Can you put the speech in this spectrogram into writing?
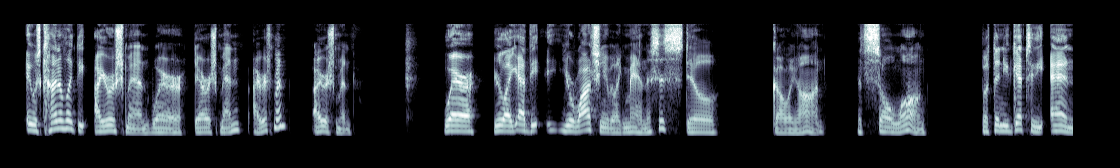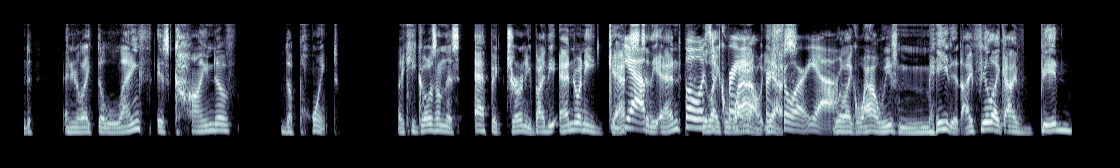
It was kind of like the Irishman, where the Irishman, Irishman, Irishman, where you're like at the you're watching it, like, man, this is still going on. It's so long, but then you get to the end, and you're like, the length is kind of the point. Like he goes on this epic journey. By the end, when he gets Yeah, to the end, you're like, wow, yes. sure. Yeah. we're like, wow, we've made it. I feel like I've been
